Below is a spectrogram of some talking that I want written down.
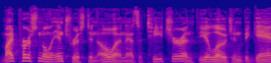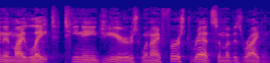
My personal interest in Owen as a teacher and theologian began in my late teenage years when I first read some of his writing.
